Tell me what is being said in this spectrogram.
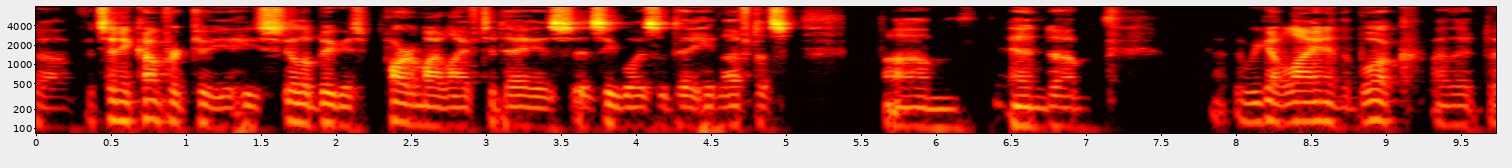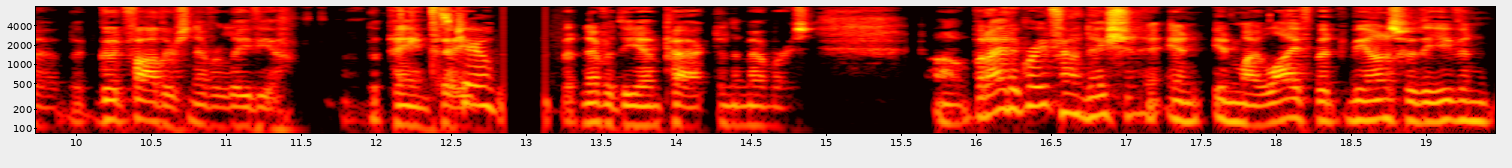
uh, if it's any comfort to you, he's still a biggest part of my life today, as as he was the day he left us. Um, and um, we got a line in the book uh, that, uh, that good fathers never leave you. The pain fade, but never the impact and the memories. Uh, but I had a great foundation in, in my life. But to be honest with you, even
